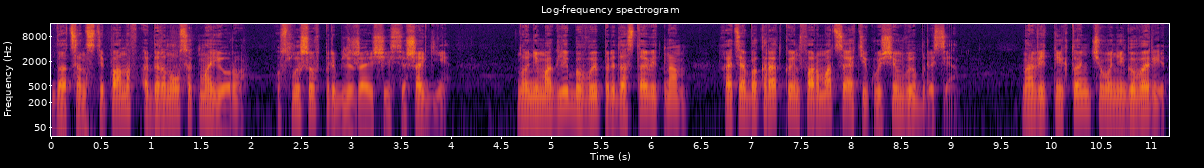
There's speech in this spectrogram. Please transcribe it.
Доцент Степанов обернулся к майору, услышав приближающиеся шаги. «Но не могли бы вы предоставить нам хотя бы краткую информацию о текущем выбросе? Нам ведь никто ничего не говорит.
